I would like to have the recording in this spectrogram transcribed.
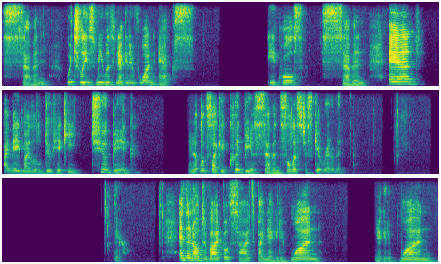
7, which leaves me with negative 1x equals 7. And I made my little doohickey too big. And it looks like it could be a 7, so let's just get rid of it. There. And then I'll divide both sides by negative 1, negative 1,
